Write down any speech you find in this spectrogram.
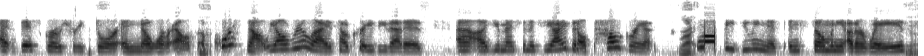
at this grocery store and nowhere else. Of course not. We all realize how crazy that is. Uh, uh, you mentioned the GI Bill, Pell Grants. Right. We'll be doing this in so many other ways. Yeah.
